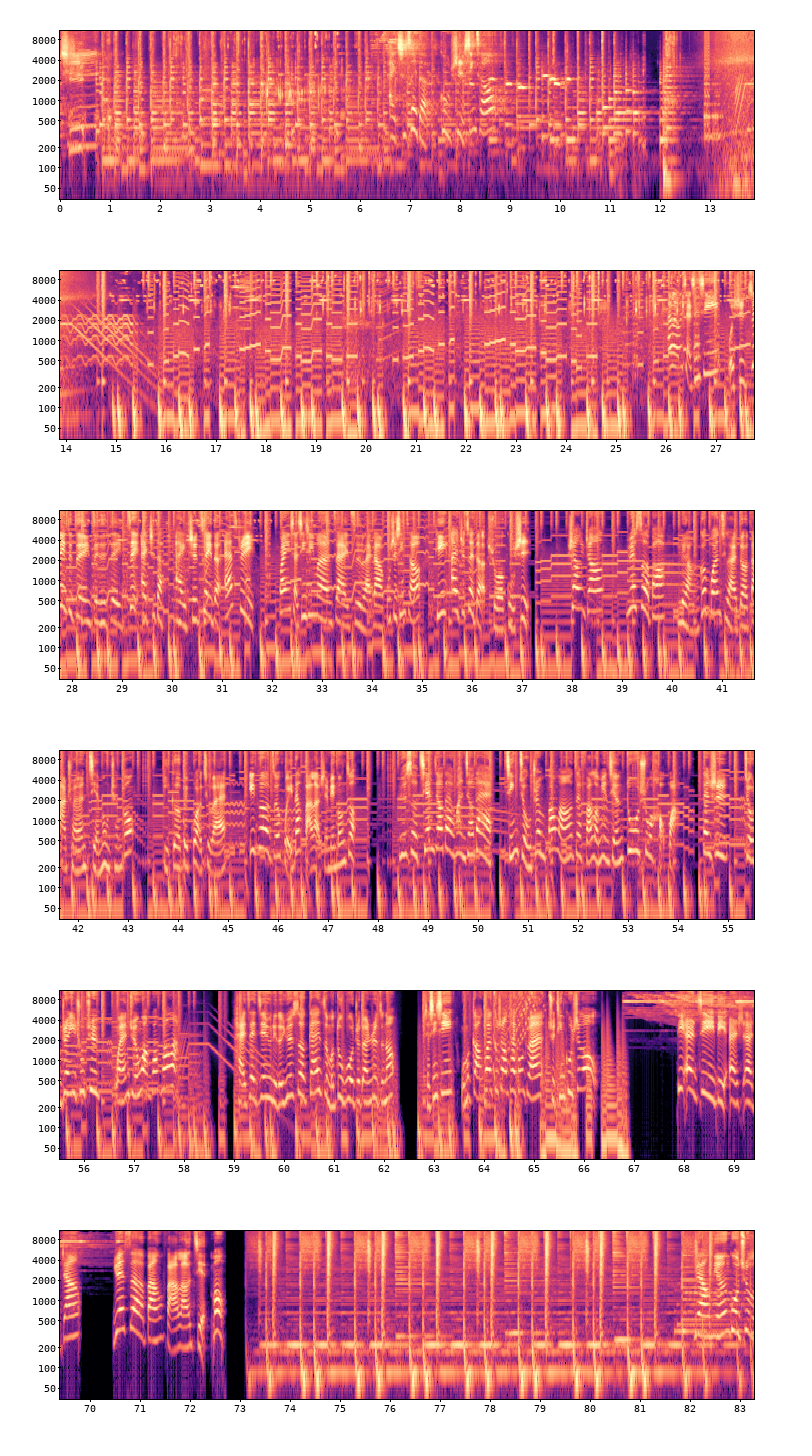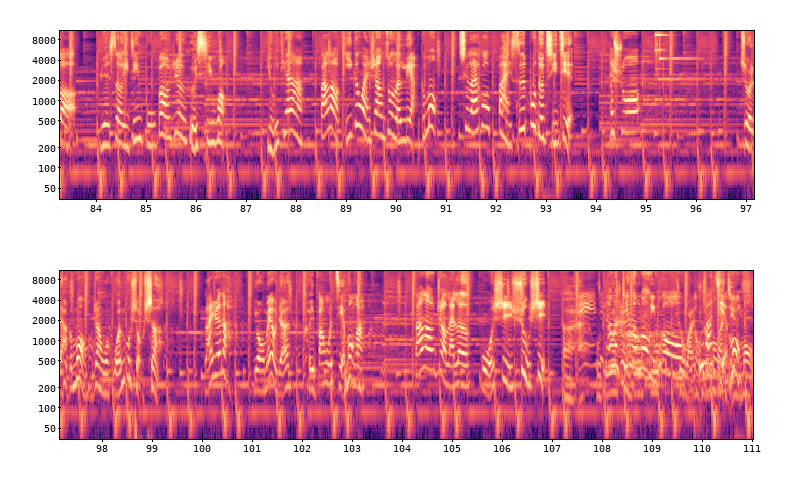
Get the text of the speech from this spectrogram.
吃。爱吃脆的故事星球。最爱吃的爱吃脆的 a s t r i。欢迎小星星们再次来到故事星球，听爱吃脆的说故事。上一章，约瑟把两个关起来的大臣解梦成功，一个被挂起来，一个则回到法老身边工作。约瑟千交代万交代，请九正帮忙在法老面前多说好话，但是九正一出去，完全忘光光啦。还在监狱里的约瑟该怎么度过这段日子呢？小星星，我们赶快坐上太空船去听故事喽！第二季第二十二章：约瑟帮法老解梦。两年过去了，约瑟已经不抱任何希望。有一天啊，法老一个晚上做了两个梦，起来后百思不得其解。他说这两个梦让我魂不守舍。来人呐、有没有人可以帮我解梦啊？：“法老找来了博士、术士，哎，他们听了梦以后无法解梦梦。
